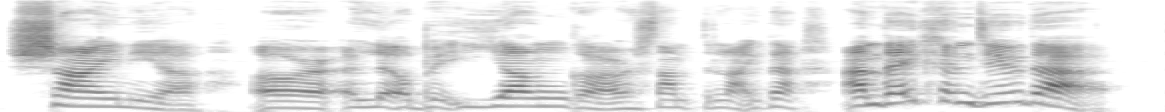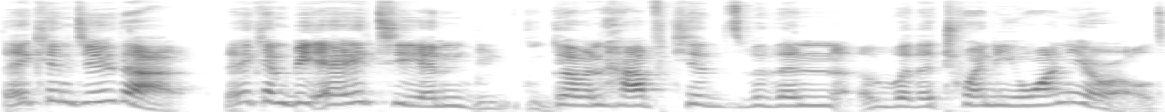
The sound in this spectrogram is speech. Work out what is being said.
shinier or a little bit younger or something like that and they can do that they can do that. They can be 80 and go and have kids within with a 21 year old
